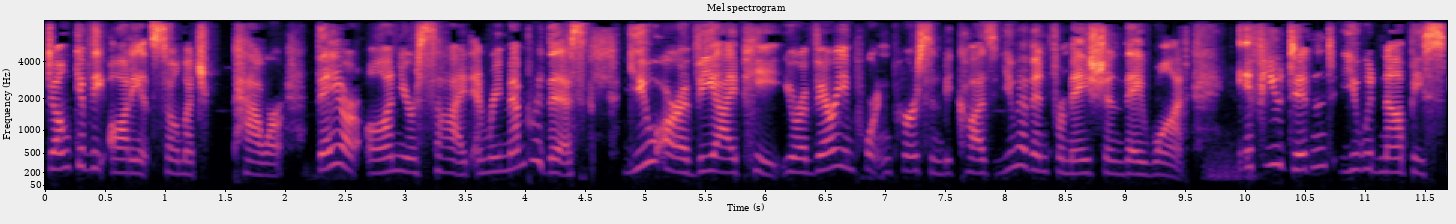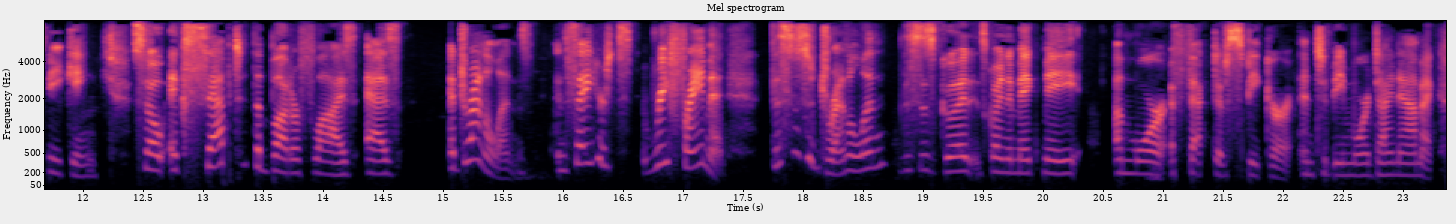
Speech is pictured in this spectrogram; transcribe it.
don't give the audience so much power. They are on your side. And remember this, you are a VIP. You're a very important person because you have information they want. If you didn't, you would not be speaking. So accept the butterflies as adrenaline and say you're reframe it. This is adrenaline. This is good. It's going to make me a more effective speaker and to be more dynamic.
